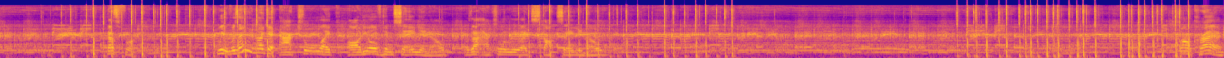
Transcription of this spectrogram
That's fun. Wait, was that in like an actual like audio of him saying you know? Was that actually like Scott saying you know? Oh crap.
